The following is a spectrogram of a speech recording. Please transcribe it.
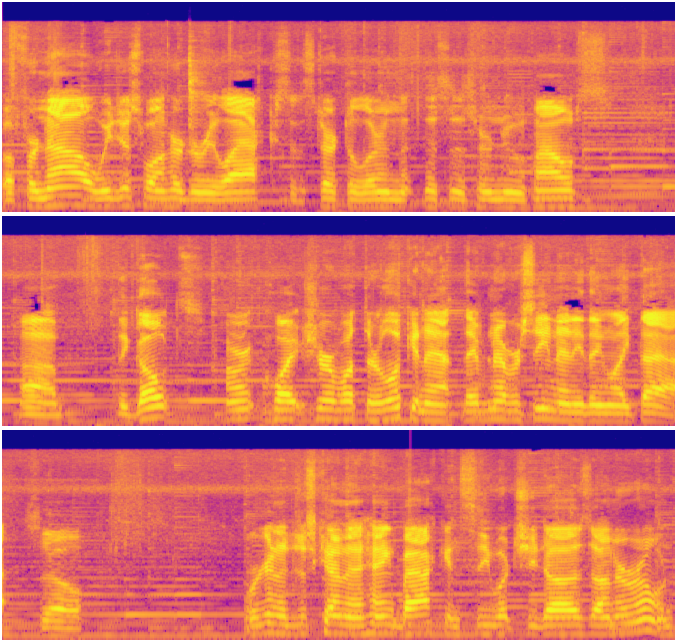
But for now, we just want her to relax and start to learn that this is her new house. Uh, the goats aren't quite sure what they're looking at. They've never seen anything like that. So we're gonna just kind of hang back and see what she does on her own.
